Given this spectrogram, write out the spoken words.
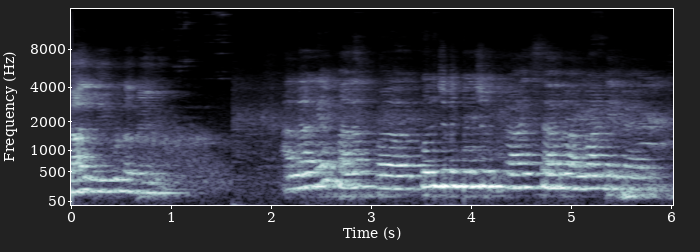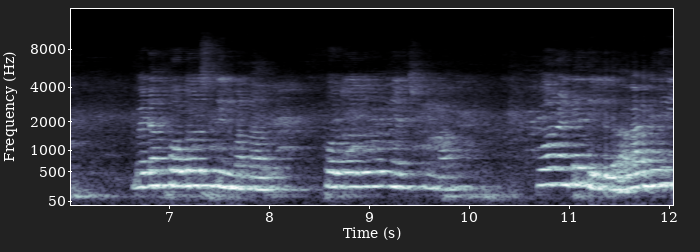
గాలి లేకుండా పోయింది. అలాగే మన కొంచెం కొంచెం కొంచెం అలవాటు అయిపోయారు మేడం ఫోటోస్ తీయమన్నారు. ఫోటోలు నేర్చుకున్నా. ఫోన్ అంటే తెలియదు. అలాంటిది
